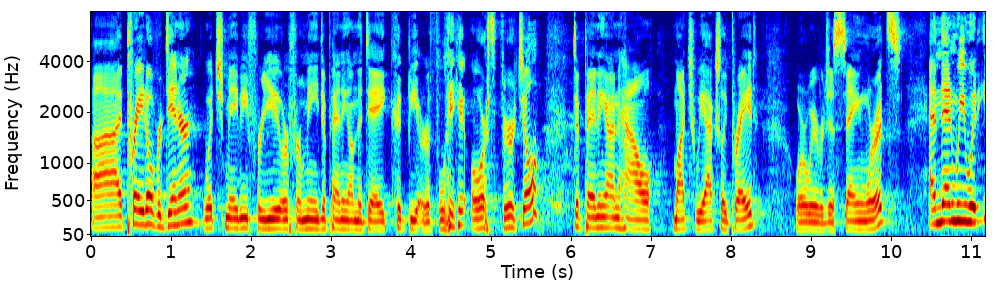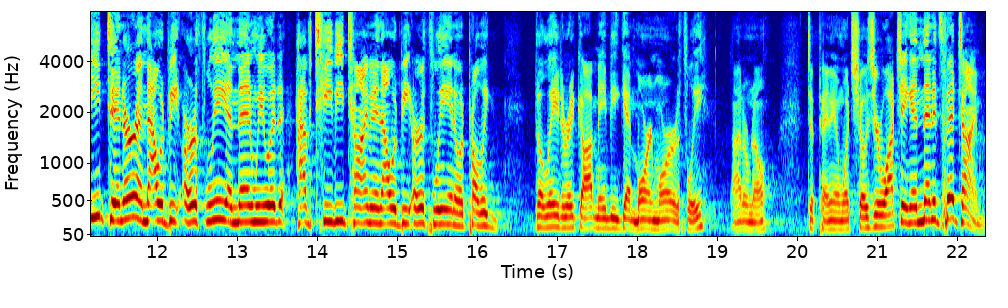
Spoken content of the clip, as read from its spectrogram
Uh, I prayed over dinner, which maybe for you or for me, depending on the day, could be earthly or spiritual, depending on how much we actually prayed or we were just saying words and then we would eat dinner, and that would be earthly, and then we would have TV time, and that would be earthly, and it would probably, the later it got, maybe get more and more earthly. I don't know, depending on what shows you're watching, and then it's bedtime.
